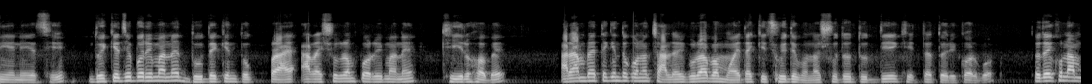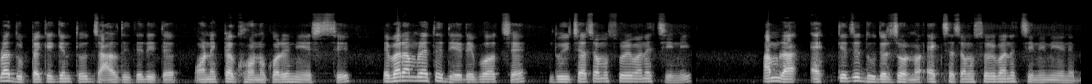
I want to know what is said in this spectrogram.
নিয়ে নিয়েছি। দুই কেজি পরিমাণে দুধে কিন্তু প্রায় আড়াইশো গ্রাম পরিমাণে ক্ষীর হবে। আর আমরা এতে কিন্তু কোনো চালের গুঁড়া বা ময়দা কিছুই দেবো না, শুধু দুধ দিয়ে ক্ষীরটা তৈরি করব। তো দেখুন, আমরা দুধটাকে কিন্তু জাল দিতে দিতে অনেকটা ঘন করে নিয়ে এসেছি। এবার আমরা এতে দিয়ে দেবো হচ্ছে দুই চা চামচ পরিমাণে চিনি। আমরা এক কেজি দুধের জন্য এক চা চামচ পরিমাণে চিনি নিয়ে নেব।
